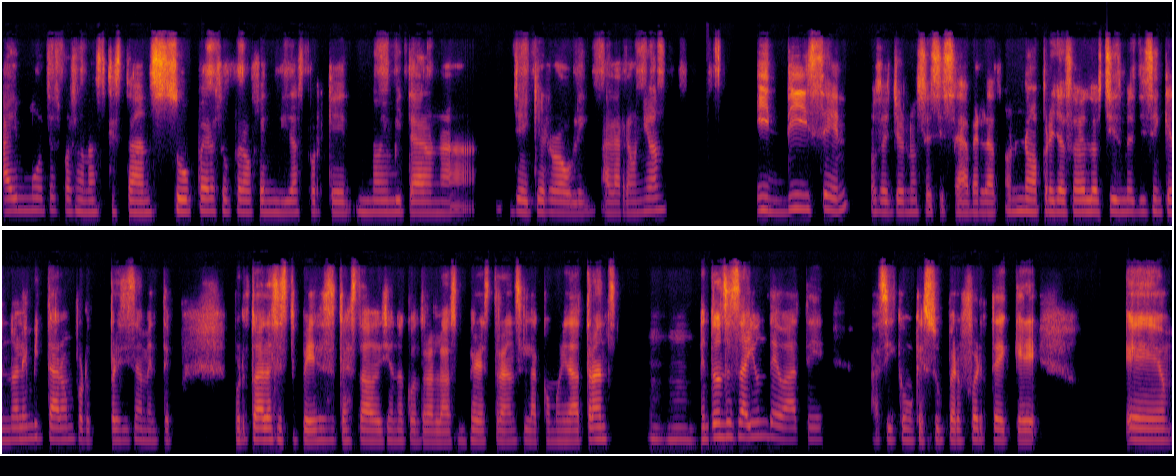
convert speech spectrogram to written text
hay muchas personas que están súper, súper ofendidas porque no invitaron a J.K. Rowling a la reunión. Y dicen, o sea, yo no sé si sea verdad o no, pero ya sabes, los chismes dicen que no la invitaron por precisamente por todas las estupideces que ha estado diciendo contra las mujeres trans y la comunidad trans. Entonces hay un debate así como que súper fuerte que eh,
